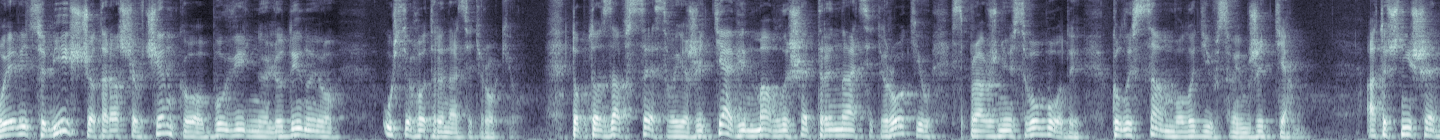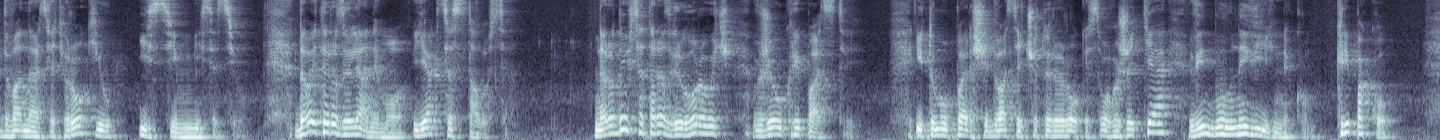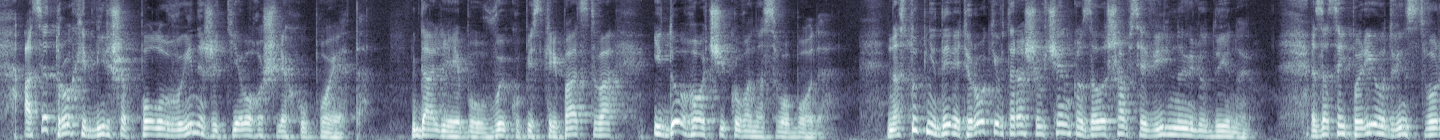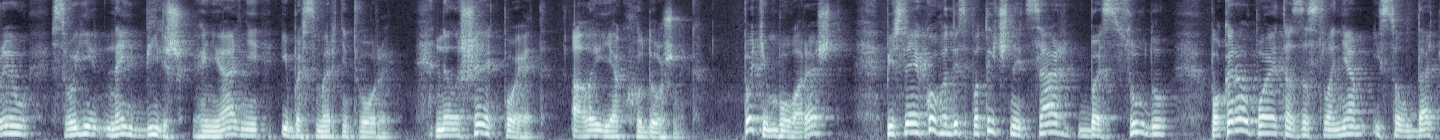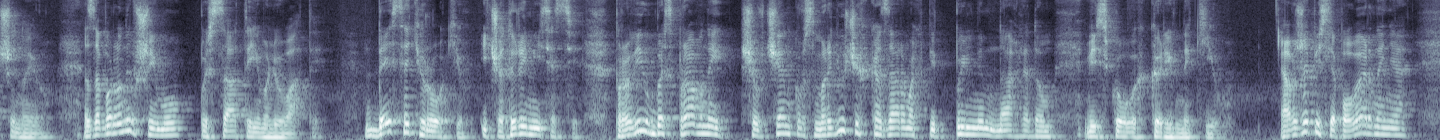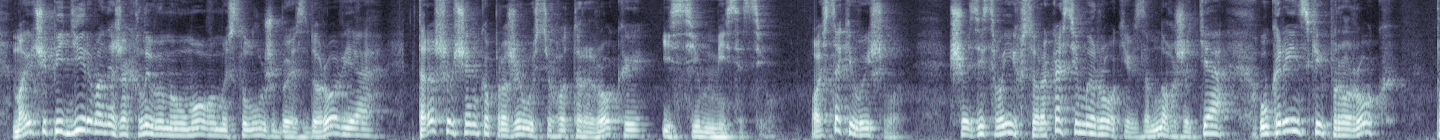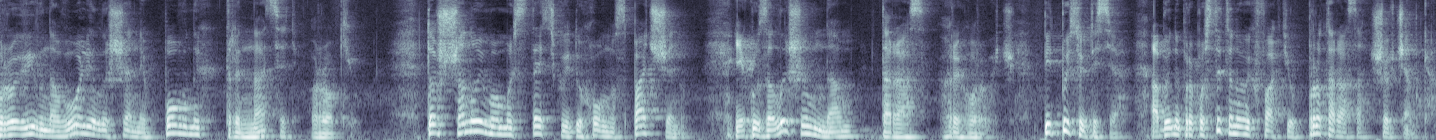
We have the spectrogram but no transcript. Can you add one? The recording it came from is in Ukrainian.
Уявіть собі, що Тарас Шевченко був вільною людиною усього 13 років. Тобто за все своє життя він мав лише 13 років справжньої свободи, коли сам володів своїм життям, а точніше 12 років і 7 місяців. Давайте розглянемо, як це сталося. Народився Тарас Григорович вже у кріпацтві, і тому перші 24 роки свого життя він був невільником, кріпаком. А це трохи більше половини життєвого шляху поета. Далі був викуп із кріпацтва і довгоочікувана свобода. Наступні 9 років Тарас Шевченко залишався вільною людиною. За цей період він створив свої найбільш геніальні і безсмертні твори не лише як поет, але й як художник. Потім був арешт, після якого деспотичний цар без суду покарав поета засланням і солдатчиною, заборонивши йому писати і малювати. Десять років і чотири місяці провів безправний Шевченко в смердючих казармах під пильним наглядом військових керівників. А вже після повернення, маючи підірване жахливими умовами служби здоров'я, Тарас Шевченко прожив усього три роки і сім місяців. Ось так і вийшло, що зі своїх 47 років земного життя український пророк провів на волі лише неповних 13 років. Тож шануймо мистецьку і духовну спадщину, яку залишив нам Тарас Григорович. Підписуйтеся, аби не пропустити нових фактів про Тараса Шевченка.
